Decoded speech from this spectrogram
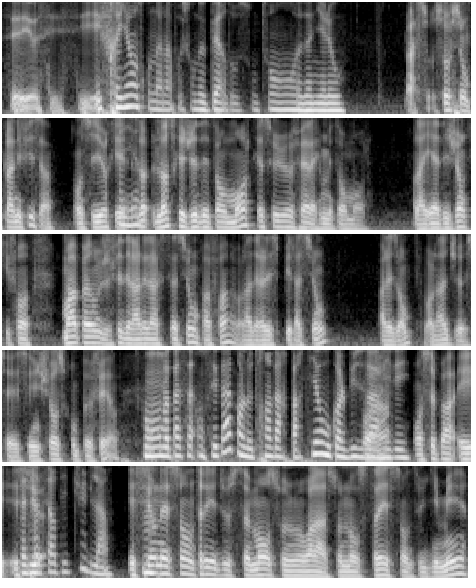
c'est c'est- c'est effrayant ce qu'on a l'impression de perdre son temps, euh, Danielo. Bah, sa- sauf si on planifie ça. On se dit, OK, lorsque j'ai des temps morts, qu'est-ce que je vais faire avec mes temps morts? Voilà, Il y a des gens qui font. Moi, par exemple, je fais de la relaxation parfois, voilà, de la respiration, par exemple. Voilà, c'est une chose qu'on peut faire. Parce qu'on va pas, sa- on sait pas quand le train va repartir ou quand le bus Voilà. va arriver. On ne sait pas. Et, et C'est si, de l'incertitude là. et si on est centré justement sur, voilà, sur nos stress, entre guillemets,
